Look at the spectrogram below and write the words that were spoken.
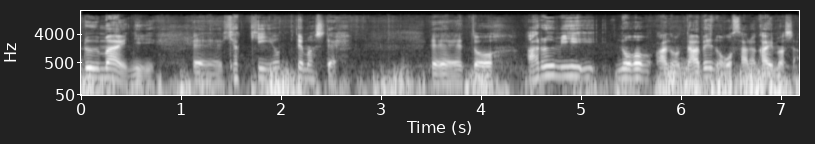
る前に、えー、100均寄ってましてえっ、とアルミのあの鍋のお皿買いました。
